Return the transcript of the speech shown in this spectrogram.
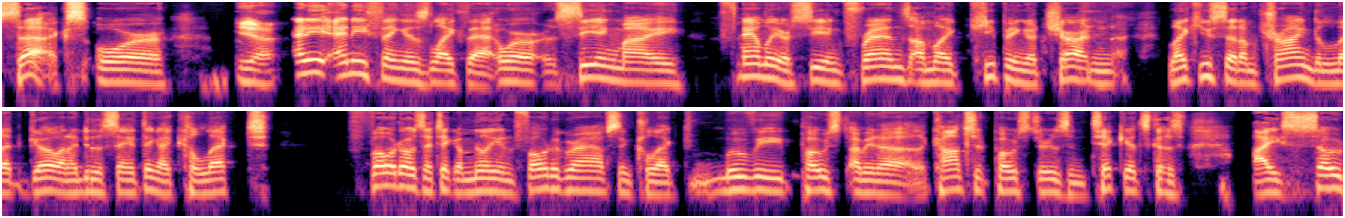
sex or Yeah. any anything is like that or seeing my family or seeing friends i'm like keeping a chart and like you said i'm trying to let go and i do the same thing i collect photos i take a million photographs and collect movie post i mean uh, concert posters and tickets because i so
